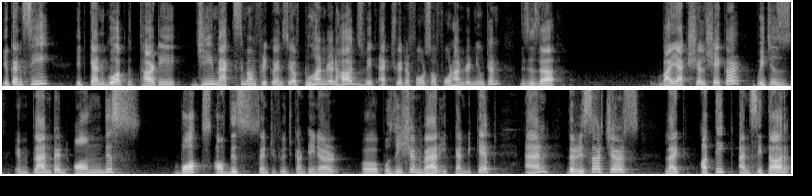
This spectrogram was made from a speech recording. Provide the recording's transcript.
You can see it can go up to 30 G maximum frequency of 200 hertz with actuator force of 400 Newton. This is a biaxial shaker, which is implanted on this box of this centrifuge container uh, position, where it can be kept and the researchers like Atik and Sitar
